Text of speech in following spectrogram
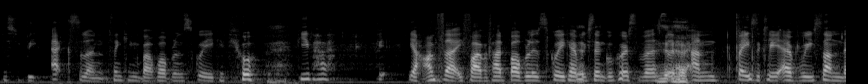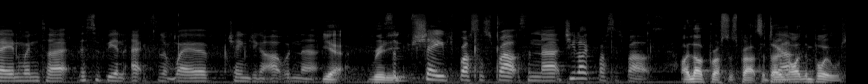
This would be excellent. Thinking about bubble and squeak. If you're, if you've had, if you- yeah, I'm 35. I've had bubble and squeak every single Christmas and, and basically every Sunday in winter. This would be an excellent way of changing it up, wouldn't it? Yeah, really. Some shaved Brussels sprouts in there. Do you like Brussels sprouts? I love Brussels sprouts. I don't Yeah. like them boiled.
